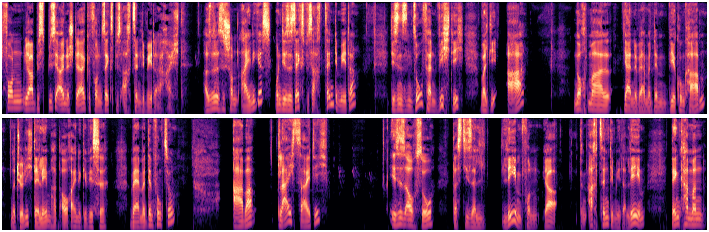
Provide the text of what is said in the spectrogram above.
von, ja, bis, bis er eine Stärke von sechs bis acht Zentimeter erreicht. Also das ist schon einiges. Und diese sechs bis acht Zentimeter, die sind insofern wichtig, weil die A nochmal ja, eine Wärmedämmwirkung haben. Natürlich, der Lehm hat auch eine gewisse Wärmedämmfunktion. Aber gleichzeitig ist es auch so, dass dieser Lehm von, ja, den 8 cm Lehm, den kann man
